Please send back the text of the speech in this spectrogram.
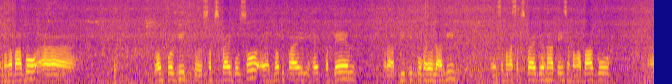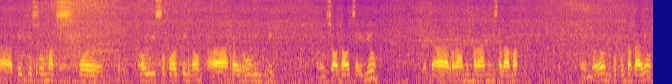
Sa mga bago, ah, don't forget to subscribe also and notify, hit the bell para updated po kayo lagi. And sa mga subscriber natin, sa mga bago, ah, thank you so much for always supporting no, ah, kay Ruwin P. And shout out sa inyo. At ah, maraming maraming salamat. And ngayon, pupunta tayo.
